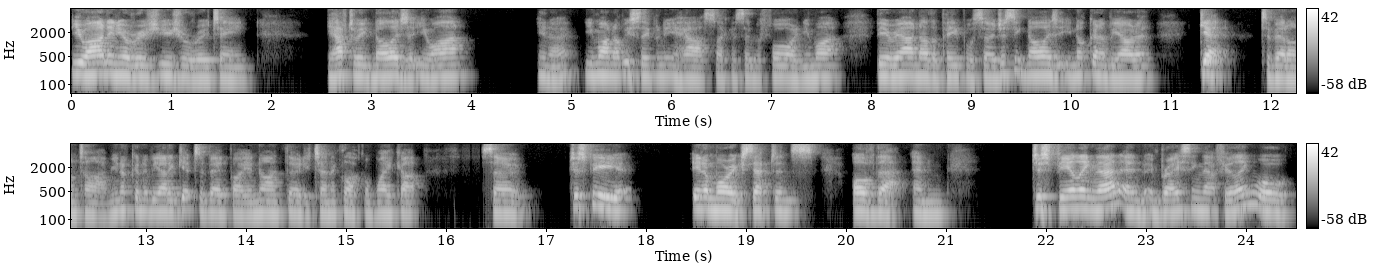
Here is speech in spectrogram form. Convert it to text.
you aren't in your usual routine. You have to acknowledge that you aren't, you know, you might not be sleeping at your house, like I said before, and you might be around other people. So just acknowledge that you're not going to be able to get to bed on time. You're not going to be able to get to bed by your 9 30, 10 o'clock and wake up. So just be in a more acceptance of that and just feeling that and embracing that feeling will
